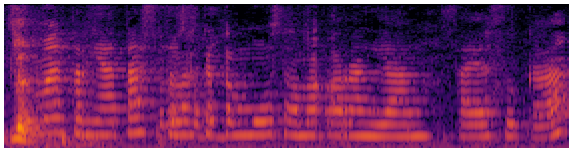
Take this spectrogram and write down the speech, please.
Cuman ternyata setelah ketemu sama orang yang saya suka,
